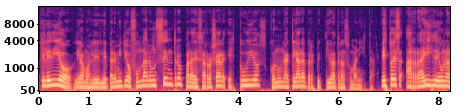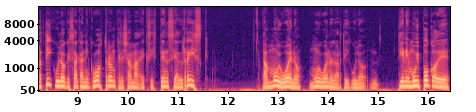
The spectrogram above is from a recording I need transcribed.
que le dio, digamos, le, permitió fundar un centro para desarrollar estudios con una clara perspectiva transhumanista. Esto es a raíz de un artículo que saca Nick Bostrom que se llama Existential Risk. Está muy bueno, muy bueno el artículo. Tiene muy poco de,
